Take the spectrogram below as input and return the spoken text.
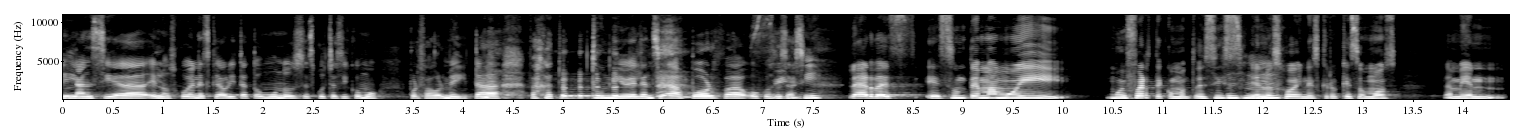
y la ansiedad en los jóvenes que ahorita todo el mundo se escucha así como, por favor, medita, baja tu, nivel de ansiedad, porfa, o cosas así? La verdad es, es un tema muy, muy fuerte, como tú decís, en los jóvenes. Creo que somos también,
